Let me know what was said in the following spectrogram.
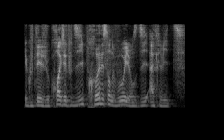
Écoutez, je crois que j'ai tout dit. Prenez soin de vous et on se dit à très vite.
